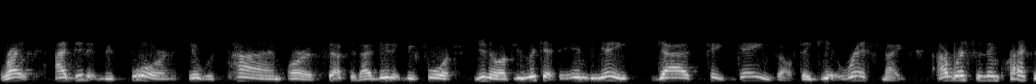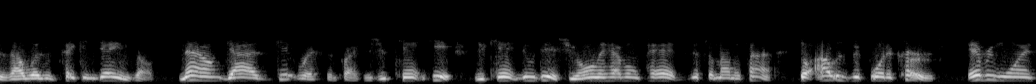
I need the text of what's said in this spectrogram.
right? I did it before it was time or accepted. I did it before, you know, if you look at the NBA, guys take games off. They get rest nights. I rested in practice. I wasn't taking games off. Now guys get rest in practice. You can't hit. You can't do this. You only have on pads this amount of time. So I was before the curve. Everyone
